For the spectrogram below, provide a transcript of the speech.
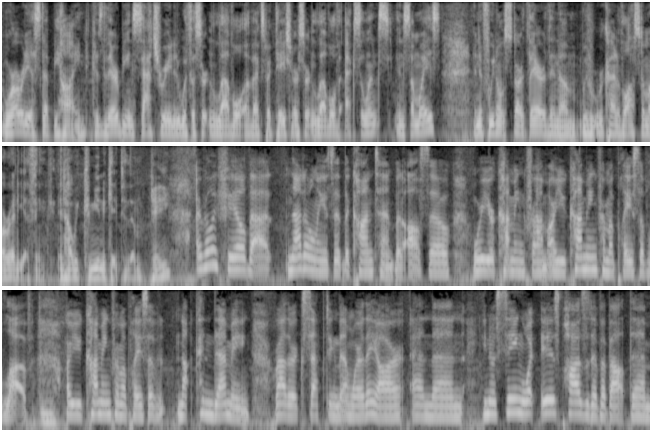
we're already a step behind because they're being saturated with a certain level of expectation or a certain level of excellence in some ways. And if we don't start there, then um, we're kind of lost them already, I think, in how we communicate to them. Katie? I really feel that not only is it the content, but also where you're coming from. Are you coming from a place of love? Mm. Are you coming from a place of not condemning, rather accepting them where they are, and then, you know, seeing what is positive about them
